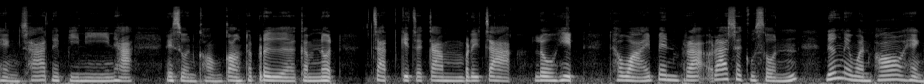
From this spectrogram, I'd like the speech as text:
แห่งชาติในปีนี้นะคะ ในส่วนของกองทัพเรือกำหนดจัดกิจกรรมบริจาคโลหิต ถวายเป็นพระราชกุศล เนื่องในวันพ่อแห่ง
